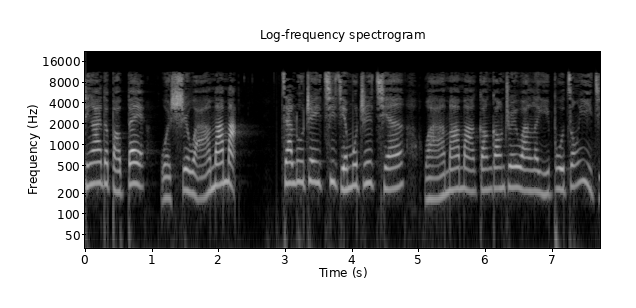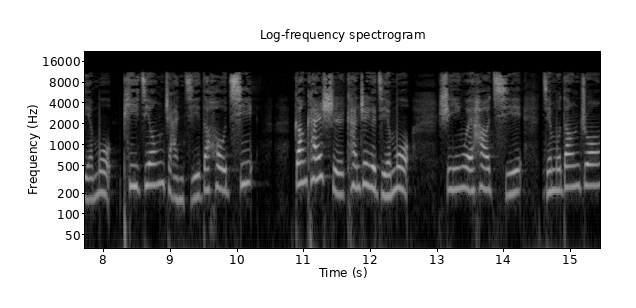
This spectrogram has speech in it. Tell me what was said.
亲爱的宝贝，我是晚安妈妈。在录这一期节目之前，晚安妈妈刚刚追完了一部综艺节目《披荆斩棘》的后期。刚开始看这个节目，是因为好奇节目当中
